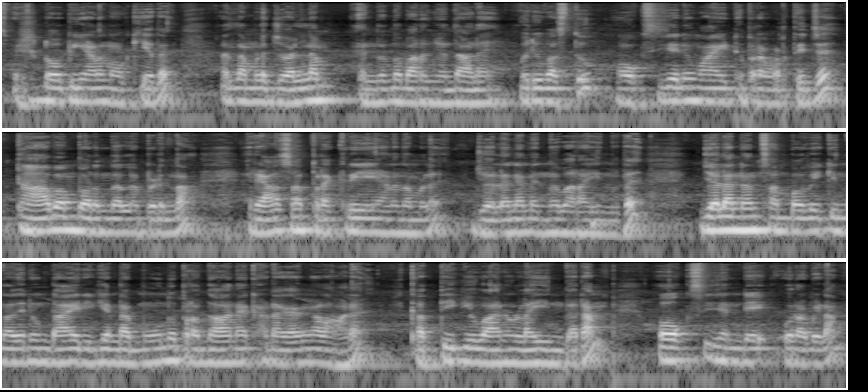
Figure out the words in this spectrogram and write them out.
സ്പെഷ്യൽ ടോപ്പിക്കാണ് നോക്കിയത്. അത് നമ്മൾ ജ്വലനം എന്തെന്ന് പറഞ്ഞു എന്താണ്? ഒരു വസ്തു ഓക്സിജനുമായിട്ട് പ്രവർത്തിച്ച് താപം പുറന്തള്ളപ്പെടുന്ന രാസപ്രക്രിയയാണ് നമ്മൾ ജ്വലനം എന്ന് പറയുന്നത്. ജ്വലനം സംഭവിക്കുന്നതിനുണ്ടായിരിക്കേണ്ട മൂന്ന് പ്രധാന ഘടകങ്ങളാണ് കത്തിക്കുവാനുള്ള ഇന്ധനം ഓക്സിജന്റെ ഉറവിടം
